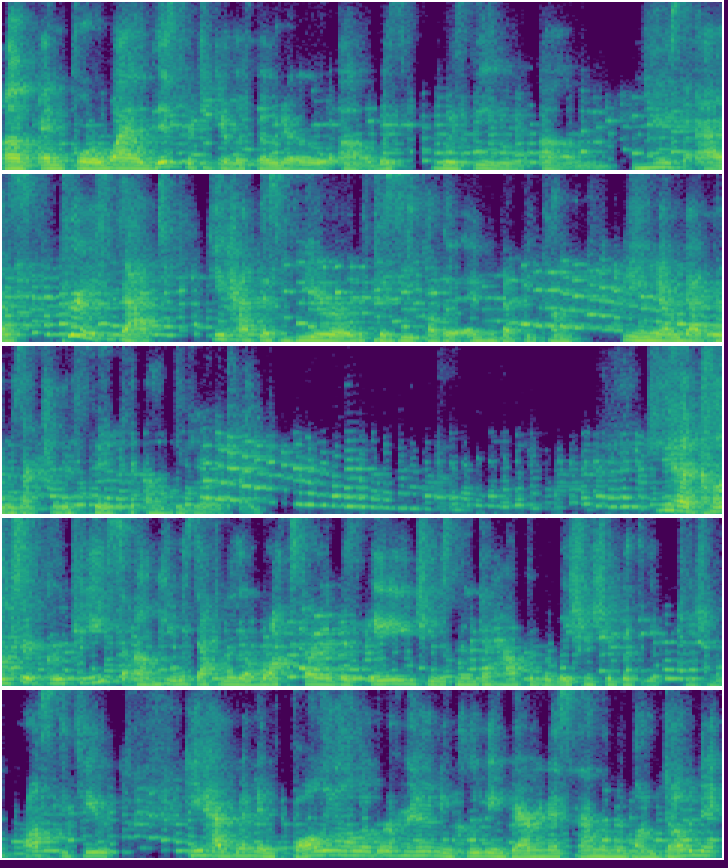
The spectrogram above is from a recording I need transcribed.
um, and for a while, this particular photo uh, was was being um, used as proof that he had this weird physique, although it ended up become being known that it was actually a fake uh, daguerreotype. He had concert groupies. Um, he was definitely a rock star of his age. He was known to have the relationship with the occasional prostitute. He had women falling all over him, including Baroness Helena von Dobeneck.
